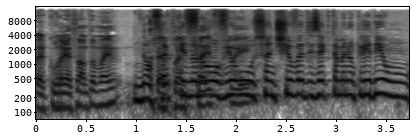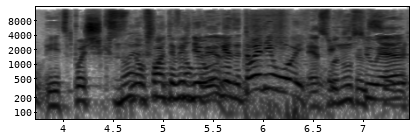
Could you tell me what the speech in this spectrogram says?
A, a correção também. Não portanto, sei porque quando ainda não ouviu foi- o Santos Silva dizer que também não queria dia 1. E depois, que se Não não, é for outra vez não dia 1, querer. quer dizer, então é dia 8. É o anúncio é, é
